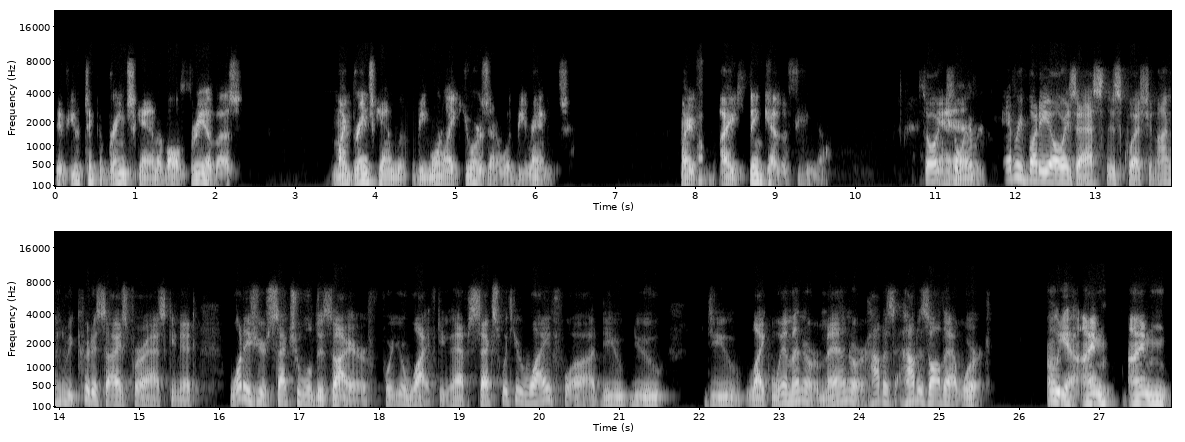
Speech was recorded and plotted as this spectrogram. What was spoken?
if you would take a brain scan of all three of us, my brain scan would be more like yours than it would be Randy's. My, I think as a female. So, and, so everybody always asks this question. I'm going to be criticized for asking it what is your sexual desire for your wife? Do you have sex with your wife? Uh, do you do you, do you like women or men or how does how does all that work? Oh yeah, I'm I'm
